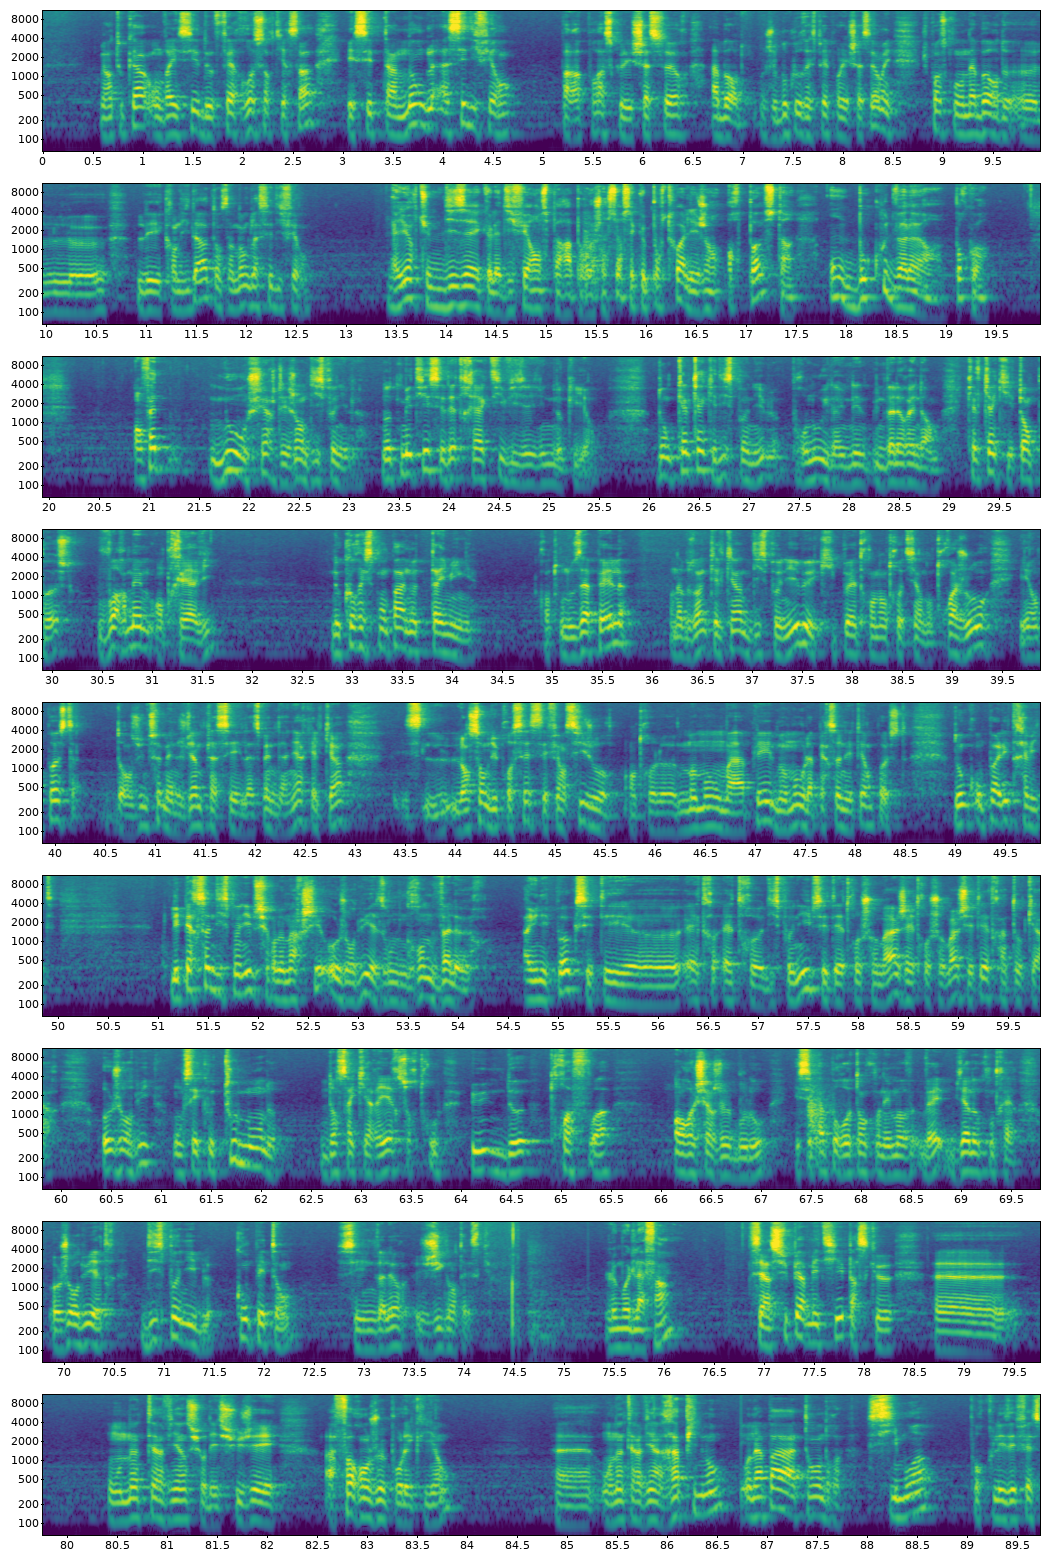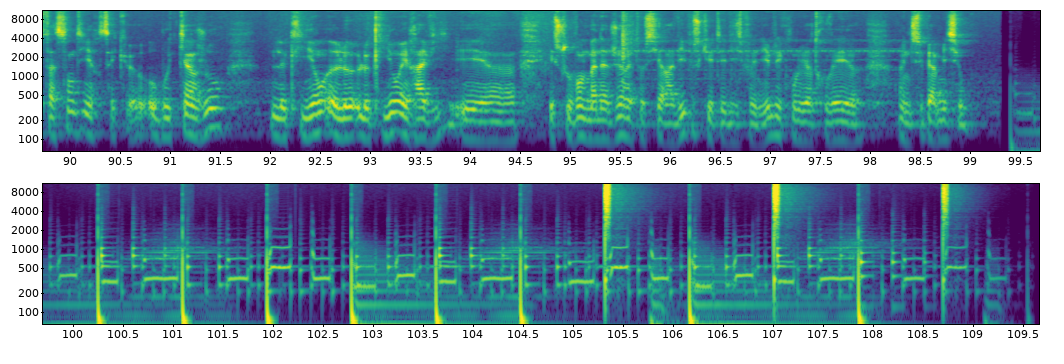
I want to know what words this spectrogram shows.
Mais en tout cas, on va essayer de faire ressortir ça. Et c'est un angle assez différent par rapport à ce que les chasseurs abordent. J'ai beaucoup de respect pour les chasseurs, mais je pense qu'on aborde euh, les candidats dans un angle assez différent. D'ailleurs, tu me disais que la différence par rapport aux chasseurs, c'est que pour toi, les gens hors poste ont beaucoup de valeur. Pourquoi? En fait, nous, on cherche des gens disponibles. Notre métier, c'est d'être réactif vis-à-vis de nos clients. Donc, quelqu'un qui est disponible, pour nous, il a une, valeur énorme. Quelqu'un qui est en poste, voire même en préavis, ne correspond pas à notre timing. Quand on nous appelle, On a besoin de quelqu'un disponible et qui peut être en entretien dans trois jours et en poste dans une semaine. Je viens de placer la semaine dernière quelqu'un. L'ensemble du process s'est fait en six jours, entre le moment où on m'a appelé et le moment où la personne était en poste. Donc on peut aller très vite. Les personnes disponibles sur le marché, aujourd'hui, elles ont une grande valeur. À une époque, c'était euh, être, être disponible, c'était être au chômage. Être au chômage, c'était être un tocard. Aujourd'hui, on sait que tout le monde, dans sa carrière, se retrouve une, deux, trois fois en recherche de boulot. Et c'est pas pour autant qu'on est mauvais, bien au contraire. Aujourd'hui, être disponible, compétent, c'est une valeur gigantesque. Le mot de la fin? C'est un super métier parce que euh, on intervient sur des sujets à fort enjeu pour les clients. Euh, on intervient rapidement. On n'a pas à attendre six mois pour que les effets se fassent sentir. C'est qu'au bout de 15 jours, le client, euh, le, client est ravi et, et, souvent le manager est aussi ravi parce qu'il était disponible et qu'on lui a trouvé une super mission.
